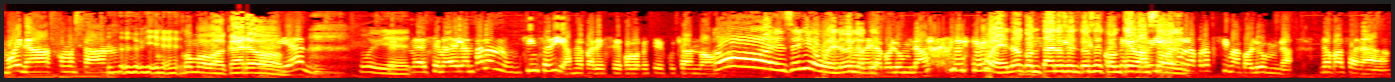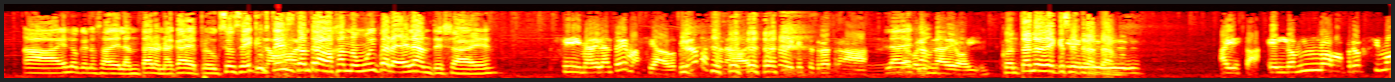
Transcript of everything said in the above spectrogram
Buenas, ¿cómo están? bien. ¿Cómo va, Caro? Bien. Muy bien. Se me, adelantaron 15 días, me parece, por lo que estoy escuchando. Oh, ¿en serio? Bueno, es lo que... la columna. Bueno, contanos entonces con qué vas hoy. la próxima columna, no pasa nada. Ah, es lo que nos adelantaron acá de producción. Se ve que ustedes están trabajando muy para adelante ya, ¿eh? Sí, me adelanté demasiado, pero no pasa nada. ¿De qué se trata la, columna de hoy? Contanos de qué se trata. Ahí está. El domingo próximo,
